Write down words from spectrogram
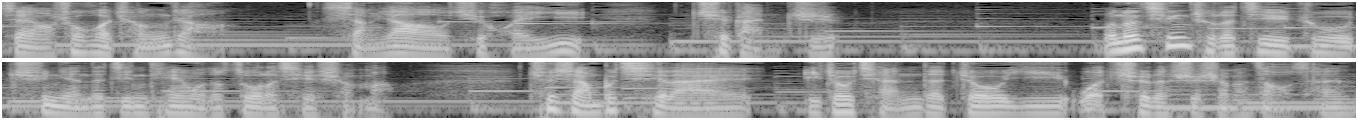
想要收获成长，想要去回忆，去感知。我能清楚的记住去年的今天我都做了些什么，却想不起来一周前的周一我吃的是什么早餐。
